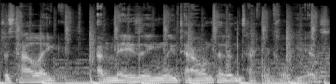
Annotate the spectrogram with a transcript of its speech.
just how like amazingly talented and technical he is.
